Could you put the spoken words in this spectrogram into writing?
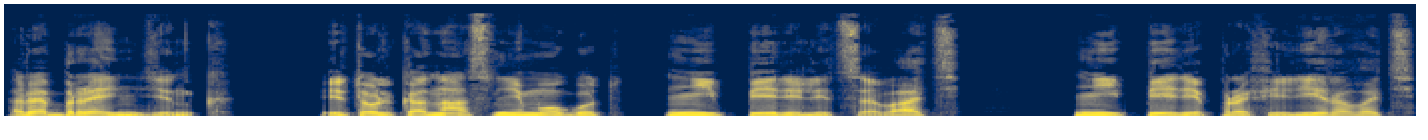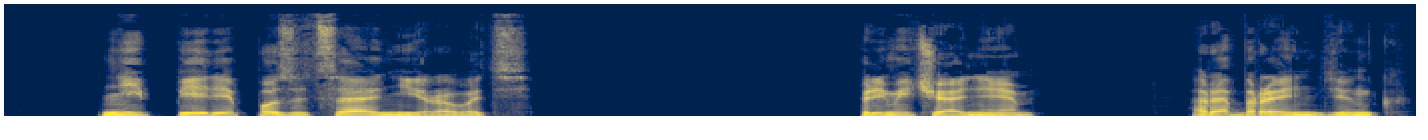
ребрендинг, и только нас не могут ни перелицевать, ни перепрофилировать, ни перепозиционировать. Примечание. Ребрендинг.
